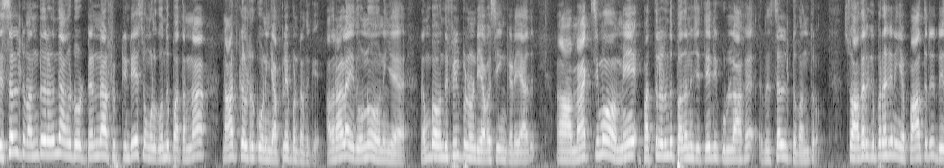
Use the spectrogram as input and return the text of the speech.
ரிசல்ட் வந்ததுலேருந்து அங்கிட்ட ஒரு டென் ஆர் ஃபிஃப்டீன் டேஸ் உங்களுக்கு வந்து பார்த்தோம்னா நாட்கள் இருக்கும் நீங்கள் அப்ளை பண்ணுறதுக்கு அதனால் இது ஒன்றும் நீங்கள் ரொம்ப வந்து ஃபீல் பண்ண வேண்டிய அவசியம் கிடையாது. மேக்ஸிமம் மே பத்துலேருந்து பதினஞ்சு தேதிக்குள்ளாக ரிசல்ட் வந்துடும் ஸோ அதற்கு பிறகு நீங்கள் பார்த்துட்டு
